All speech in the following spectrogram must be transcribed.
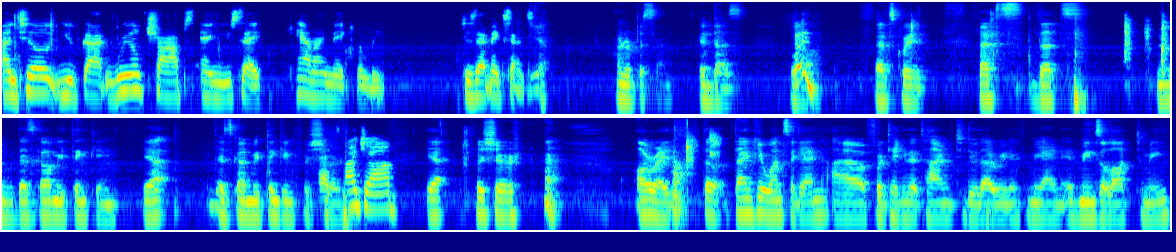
until you've got real chops and you say, Can I make the leap? Does that make sense? Yeah, 100%. It does. Wow. Good. That's great. That's, that's, ooh, that's got me thinking. Yeah, that's got me thinking for sure. That's my job. Yeah, for sure. All right. So thank you once again uh, for taking the time to do that reading for me, and it means a lot to me.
